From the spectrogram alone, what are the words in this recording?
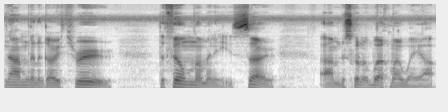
now I'm going to go through the film nominees. So I'm just going to work my way up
